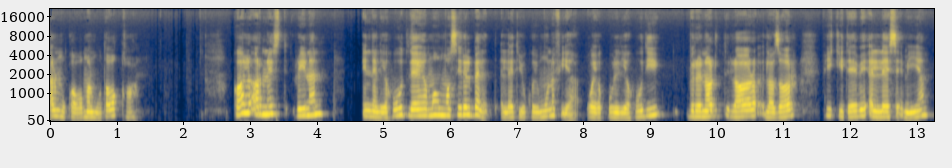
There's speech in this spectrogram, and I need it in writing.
المقاومة المتوقعة. قال أرنست رينان إن اليهود لا يهمهم مصير البلد التي يقيمون فيها ويقول اليهودي برنارد لازار في كتابه اللاسامية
